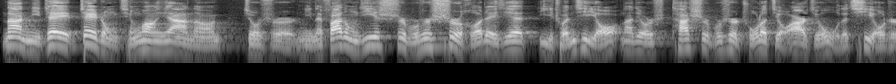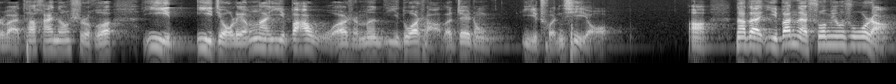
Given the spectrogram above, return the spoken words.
那你这这种情况下呢，就是你那发动机是不是适合这些乙醇汽油？那就是它是不是除了九二九五的汽油之外，它还能适合 E E 九零啊、E 八五啊、什么 E 多少的这种乙醇汽油？啊，那在一般在说明书上。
